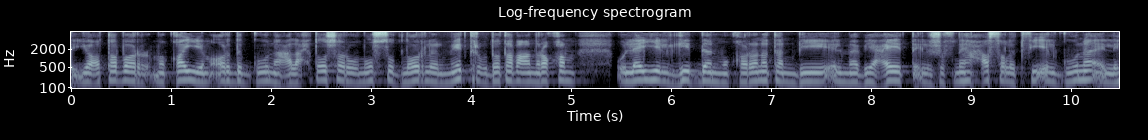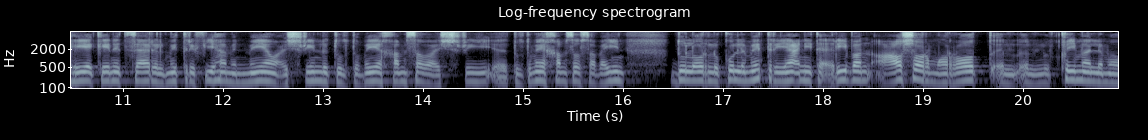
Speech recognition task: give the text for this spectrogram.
يعتبر مقيم أرض الجونة على 11 ونص دولار للمتر وده طبعا رقم قليل جدا مقارنة بالمبيعات اللي شفناها حصلت في الجونة اللي هي كانت سعر المتر فيها من 120 ل 325 375 دولار لكل متر يعني تقريبا 10 مرات القيمة اللي موجودة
